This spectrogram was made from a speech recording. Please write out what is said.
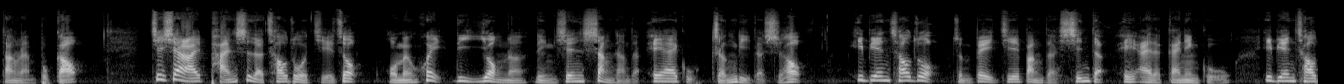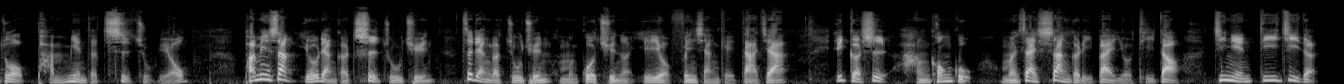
当然不高。接下来盘式的操作节奏，我们会利用呢领先上涨的 AI 股整理的时候，一边操作准备接棒的新的 AI 的概念股，一边操作盘面的次主流。盘面上有两个次族群，这两个族群我们过去呢也有分享给大家，一个是航空股。我们在上个礼拜有提到，今年第一季的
